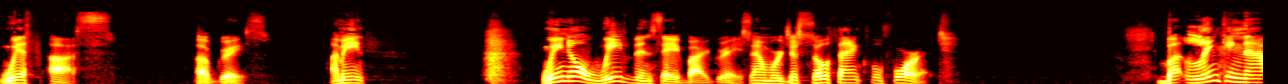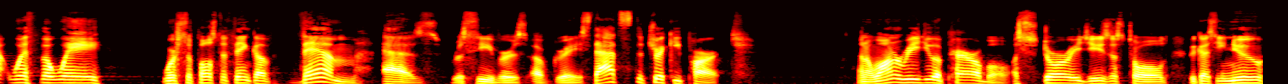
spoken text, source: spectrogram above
with us of grace. I mean, we know we've been saved by grace and we're just so thankful for it. But linking that with the way we're supposed to think of them as receivers of grace, that's the tricky part. And I want to read you a parable, a story Jesus told, because he knew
